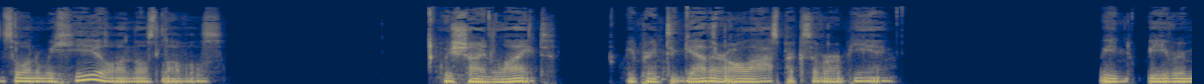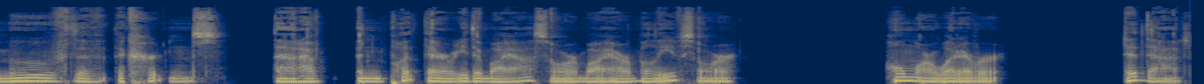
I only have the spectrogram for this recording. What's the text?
And so when we heal on those levels, we shine light. We bring together all aspects of our being. We we remove the, the curtains that have been put there either by us or by our beliefs or whom or whatever did that.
